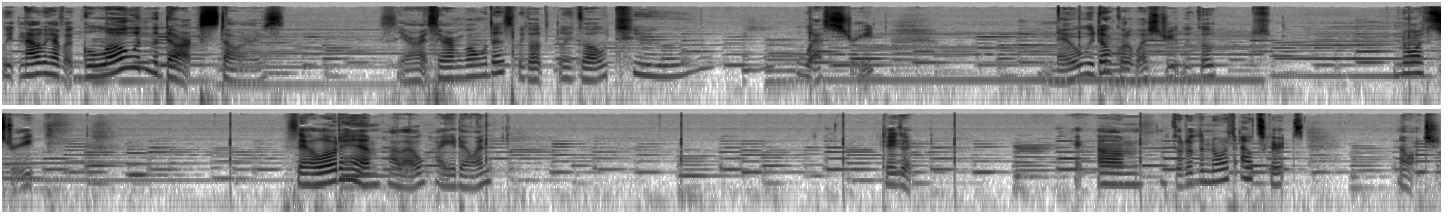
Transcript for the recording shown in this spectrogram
we now that we have a glow in the dark stars. See, all right. See where I'm going with this? We go. We go to West Street. No, we don't go to West Street. We go North Street. Say hello to him. Hello, how you doing? Okay, good. Okay, um, go to the north outskirts. Now watch.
